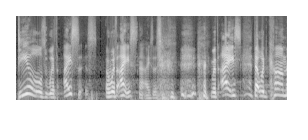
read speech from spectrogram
deals with ISIS, or with ICE, not ISIS, with ICE that would come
